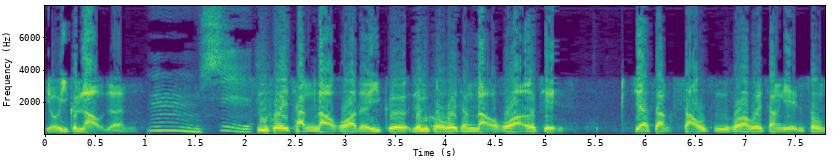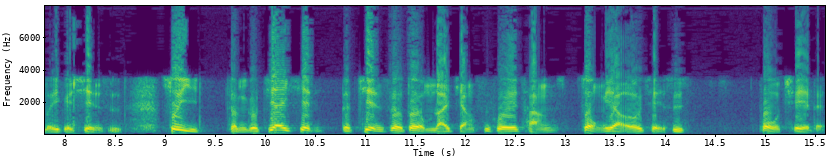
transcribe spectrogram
有一个老人。嗯，是是非常老化的一个人口，非常老化，而且加上少子化非常严重的一个现实，所以整个嘉义县的建设对我们来讲是非常重要，而且是迫切的。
